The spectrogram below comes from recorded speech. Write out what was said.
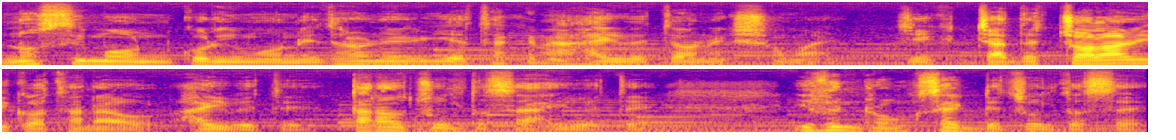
নসিমন, করিমন এ ধরনের ইয়ে থাকে না হাইওয়েতে অনেক সময়। যে যাদের চলারই কথা না হাইওয়েতে তারাও চলতেছে হাইওয়েতে ইভেন রং সাইডে চলতেছে।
